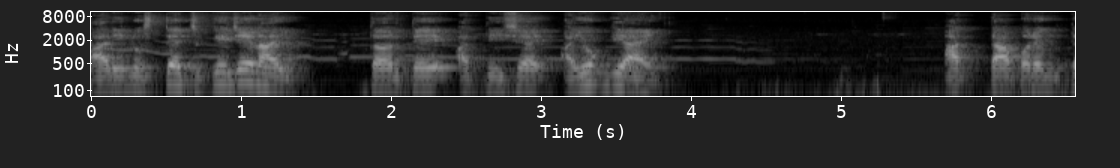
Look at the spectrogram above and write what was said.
आणि नुसते चुकीचे नाही. तर ते अतिशय अयोग्य आहे. आत्तापर्यंत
